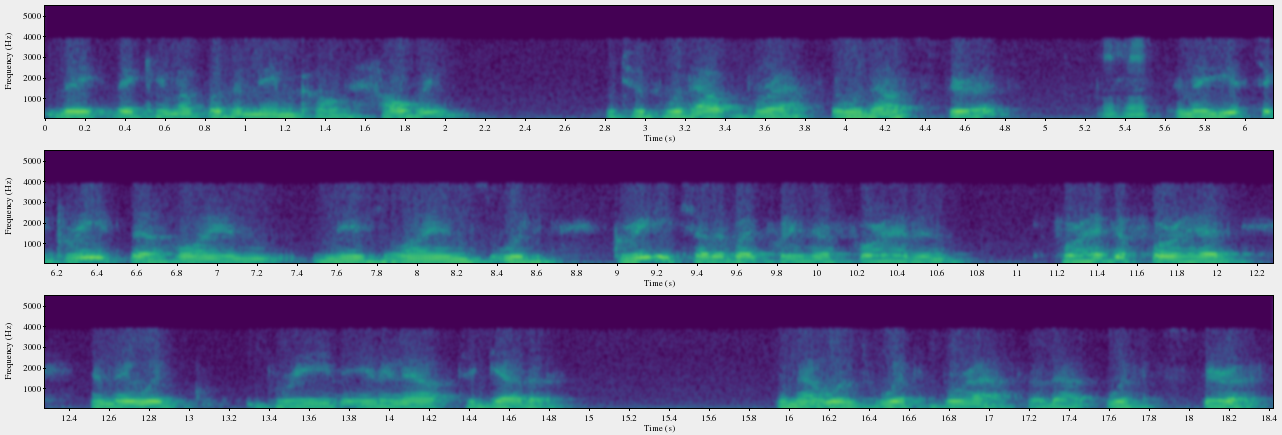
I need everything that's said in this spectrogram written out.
they they came up with a name called Haole, which is without breath or without spirit. hmm And they used to greet the Hawaiian Native Hawaiians would greet each other by putting their forehead in, forehead to forehead, and they would breathe in and out together. And that was with breath or that with spirit.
